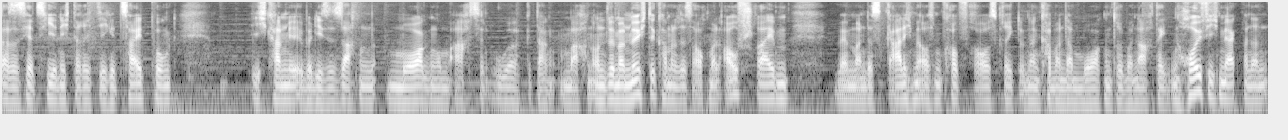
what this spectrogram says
das ist jetzt hier nicht der richtige Zeitpunkt. Ich kann mir über diese Sachen morgen um 18 Uhr Gedanken machen. Und wenn man möchte, kann man das auch mal aufschreiben, wenn man das gar nicht mehr aus dem Kopf rauskriegt. Und dann kann man da morgen drüber nachdenken. Häufig merkt man dann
